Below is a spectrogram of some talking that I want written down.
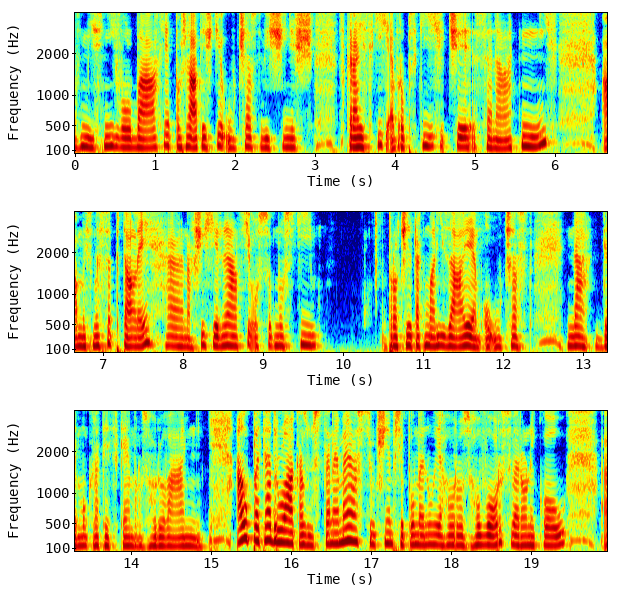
v místních volbách je pořád ještě účast vyšší než v krajských, evropských či senátních. A my jsme se ptali našich 11 osobností, proč je tak malý zájem o účast na demokratickém rozhodování. A u Petra Druláka zůstaneme a stručně připomenu jeho rozhovor s Veronikou eh,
